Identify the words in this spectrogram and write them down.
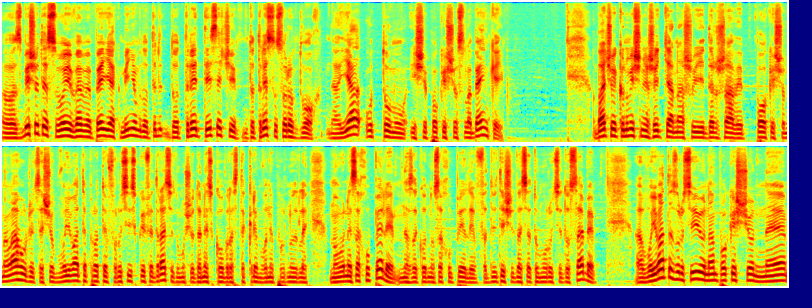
збільшити свій ВВП як мінімум до 3, до 3000, до 342. Е, Я у тому і ще поки що слабенький. Бачу, економічне життя нашої держави поки що налагоджується, щоб воювати проти Російської Федерації, тому що Донецьку область та Крим вони повернули, ну вони захопили, незаконно захопили в 2020 році до себе. Воювати з Росією нам поки що не.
